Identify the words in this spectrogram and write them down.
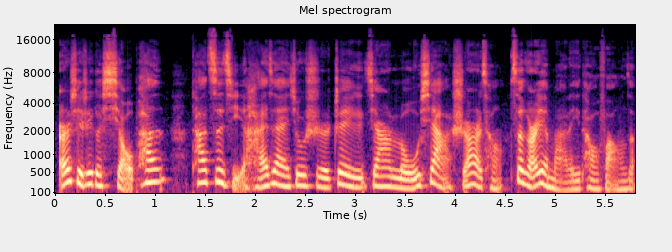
而且这个小潘他自己还在就是这家楼下十二层，自个儿也买了一套房子。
